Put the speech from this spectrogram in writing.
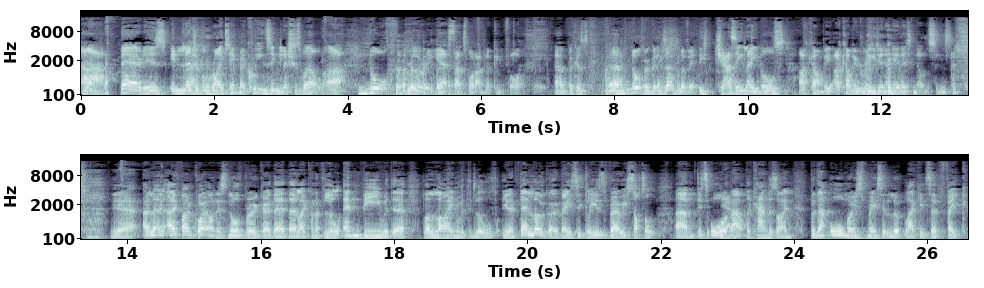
Ah, there it is, in legible writing, the Queen's English as well. Ah, North Brewery. Yes, that's what I'm looking for, uh, because um, North are a good example of it. These jazzy labels. I can't be. I can't be reading any of this nonsense. Yeah, I, if I'm quite honest, North Brewery Co. They're they're like kind of little NB with the, the line with the little you know their logo basically is very subtle. Um, it's all Yeah. about the can design, but that almost makes it look like it's a fake,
